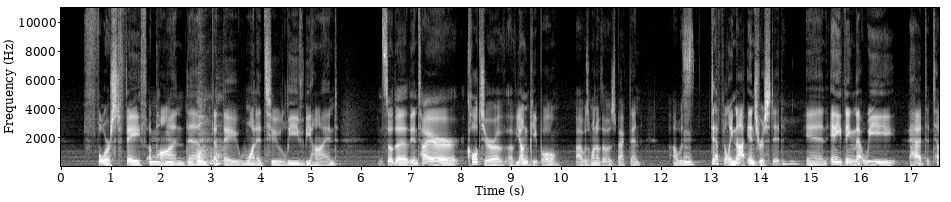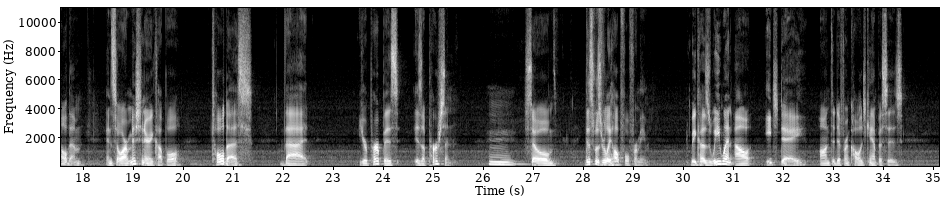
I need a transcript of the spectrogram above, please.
forced faith mm-hmm. upon them that they wanted to leave behind. And so the, the entire culture of, of young people, I was one of those back then, I was mm. definitely not interested mm-hmm. in anything that we had to tell them. And so our missionary couple told us that your purpose is a person. Hmm. So this was really helpful for me because we went out each day onto different college campuses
